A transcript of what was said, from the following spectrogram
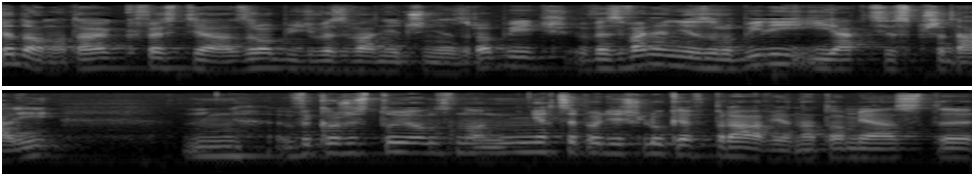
wiadomo, tak? Kwestia zrobić wezwanie czy nie zrobić. Wezwania nie zrobili i akcje sprzedali, mm, wykorzystując, no nie chcę powiedzieć lukę w prawie, natomiast e,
